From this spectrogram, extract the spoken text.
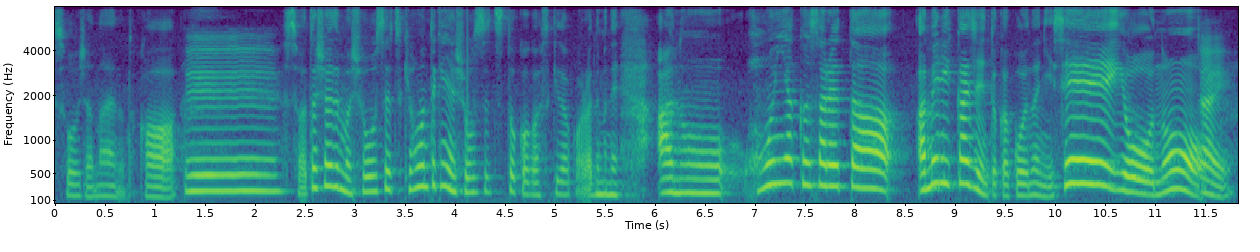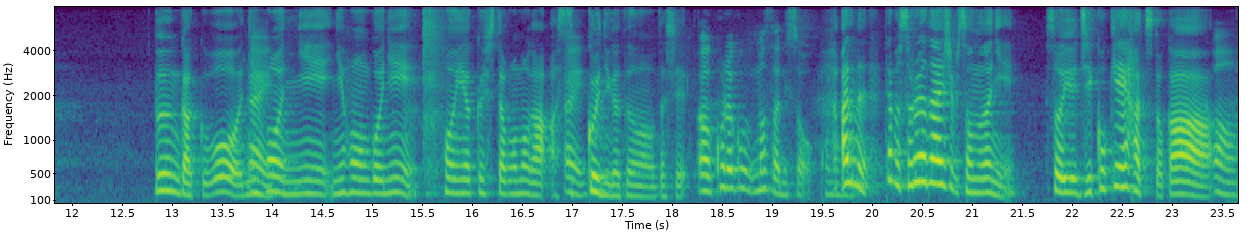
そうじゃないのとか。へえそう私はでも小説基本的には小説とかが好きだから。でもねあの翻訳されたアメリカ人とかこう何西洋のはい。文学を日本に、日本語に翻訳したものがあすっごい苦手なの私。あこれこまさにそうあでもね多分それは大丈夫。その何？そういう自己啓発とかあ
